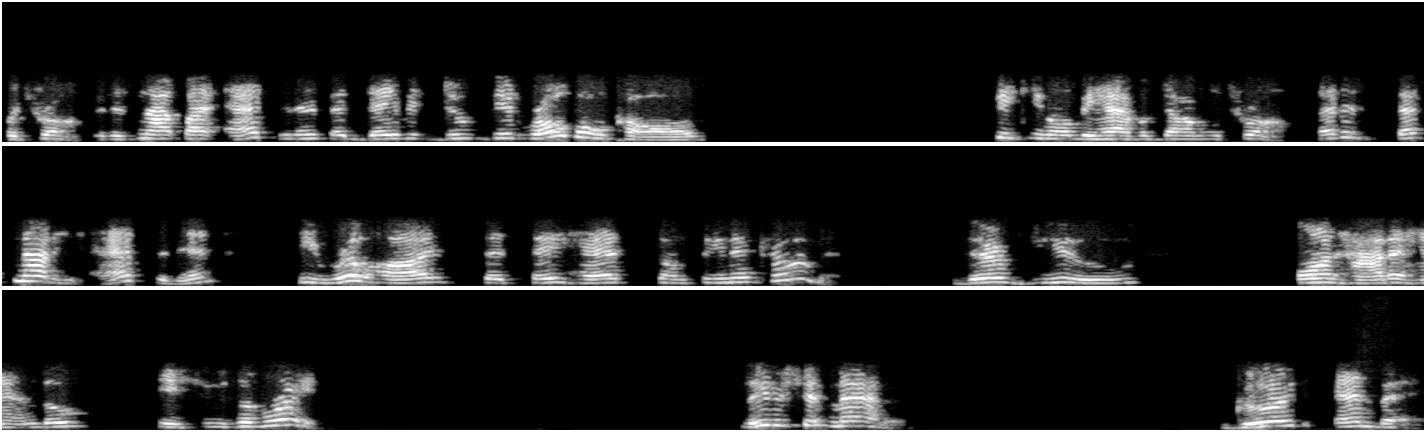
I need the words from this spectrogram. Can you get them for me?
for Trump. It is not by accident that David Duke did robocalls speaking on behalf of Donald Trump. That is that's not an accident. He realized that they had something in common. Their views on how to handle issues of race. Leadership matters. Good and bad.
